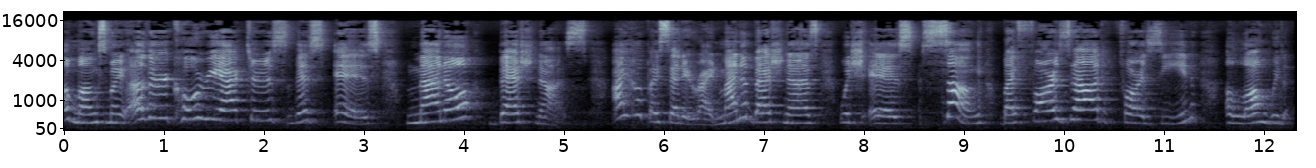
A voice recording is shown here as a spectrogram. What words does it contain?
amongst my other co-reactors. This is Mano Beshnas. I hope I said it right. Mana Beshnas, which is sung by Farzad Farzin along with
